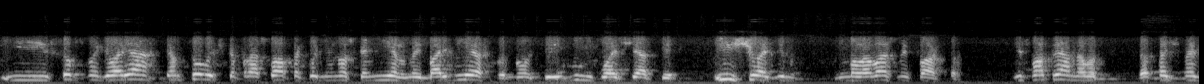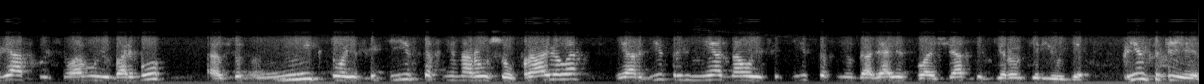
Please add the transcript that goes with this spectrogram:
И, собственно говоря, концовочка прошла в такой немножко нервной борьбе, в середине площадки. И еще один немаловажный фактор. Несмотря на вот достаточно вязкую силовую борьбу. Э, никто из хоккеистов не нарушил правила, и арбитры ни одного из хоккеистов не удаляли с площадки в первом периоде. В принципе,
